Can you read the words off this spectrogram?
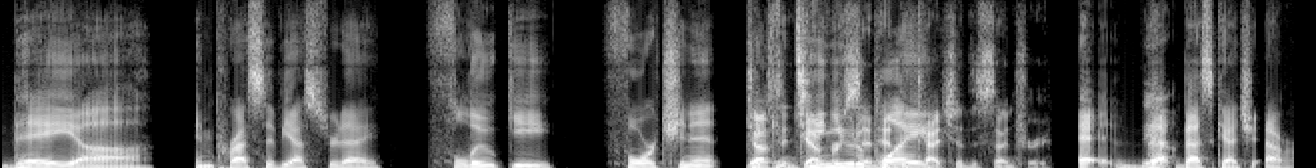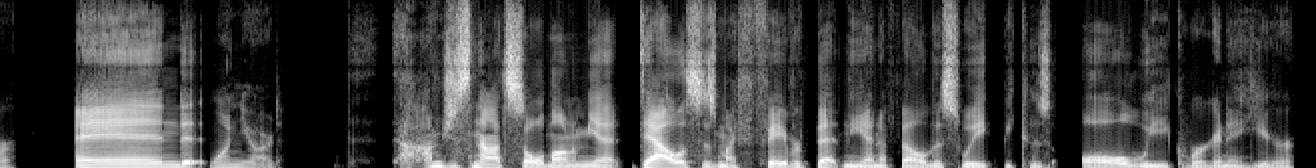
they uh impressive yesterday, fluky, fortunate. They Justin continue Jefferson to play had the catch of the century. eh, be- Yeah. best catch ever. And One yard. I'm just not sold on them yet. Dallas is my favorite bet in the NFL this week because all week we're going to hear,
